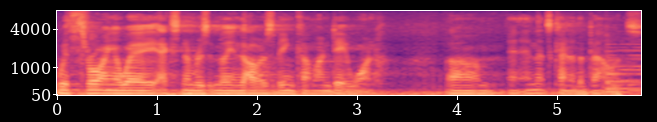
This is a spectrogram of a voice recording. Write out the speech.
with throwing away X numbers of million dollars of income on day one. Um, and, and that's kind of the balance.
